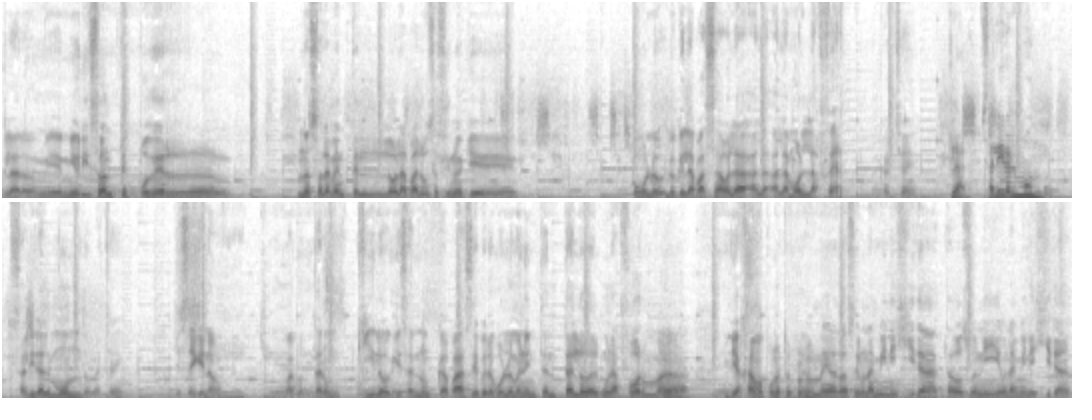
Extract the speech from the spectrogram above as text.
Claro, mi, mi horizonte es poder, no solamente el Lola Palusa, sino que como lo, lo que le ha pasado a la, a la, a la Mon Laferte, ¿cachai? Claro, salir al mundo. Salir al mundo, ¿cachai? Yo sé que no, va a costar un kilo, quizás nunca pase, pero por lo menos intentarlo de alguna forma. Claro. Viajamos por nuestros propios medios a hacer una mini gira a Estados Unidos, una mini gira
